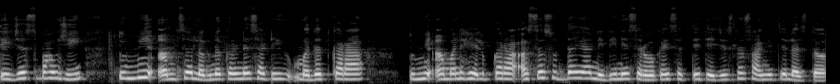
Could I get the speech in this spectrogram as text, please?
तेजस भाऊजी तुम्ही आमचं लग्न करण्यासाठी मदत करा. तुम्ही आम्हाला हेल्प करा असं सुद्धा या निधीने सर्व काही सत्य तेजसला सांगितलेलं असतं.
